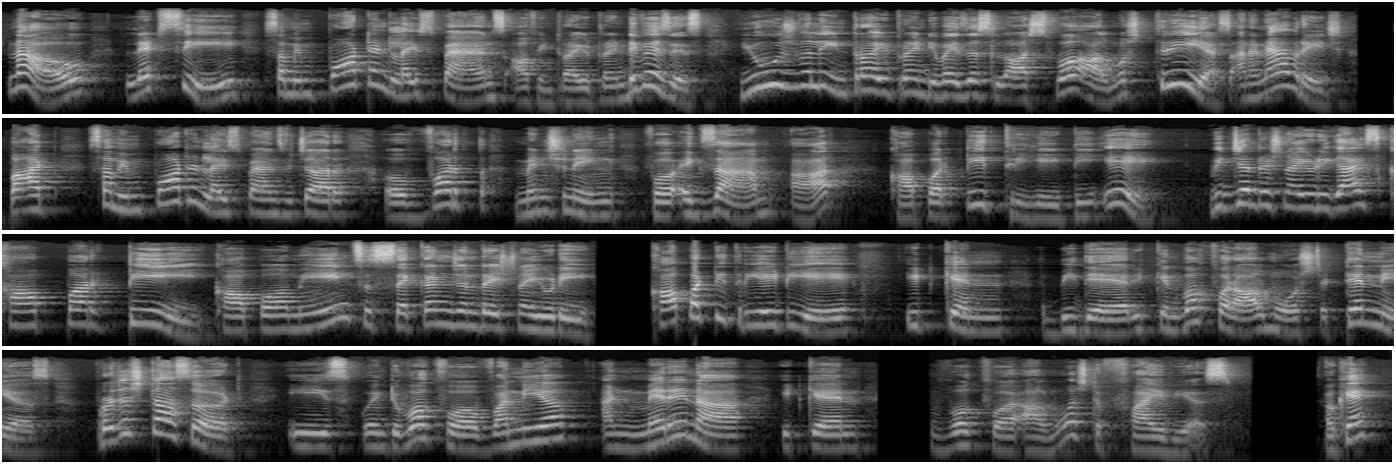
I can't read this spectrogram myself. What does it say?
Now, let's see some important lifespans of intrauterine devices. Usually, intrauterine devices last for almost 3 years on an average. But some important lifespans which are uh, worth mentioning for exam are copper T380A. Which generation IUD guys? Copper T. Copper means second generation IUD. Copper T380A, it can be there, it can work for almost 10 years. Progestasert, is going to work for one year and Mirena it can work for almost five years. Okay.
